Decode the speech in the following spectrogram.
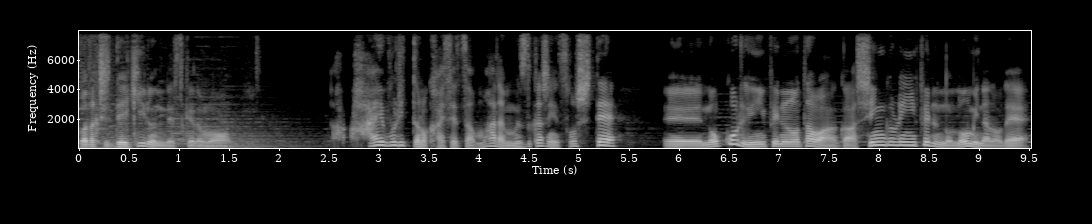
私できるんですけども、ハイブリッドの解説はまだ難しい。そして、えー、残るインフェルノタワーがシングルインフェルノのみなので、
